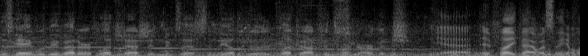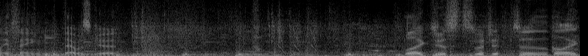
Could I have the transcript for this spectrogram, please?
this game would be better if Ledge Dash didn't exist and the other ledge options weren't garbage. yeah. If like that wasn't the only thing that was good. Like, just switch it to, like,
